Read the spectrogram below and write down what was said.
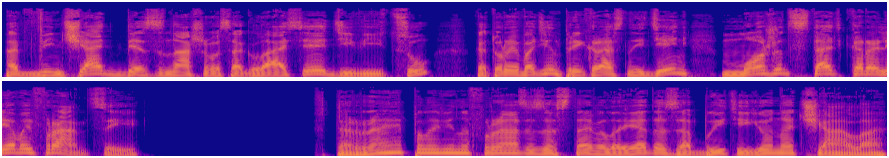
обвенчать без нашего согласия девицу, которая в один прекрасный день может стать королевой Франции. Вторая половина фразы заставила Эда забыть ее начало.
